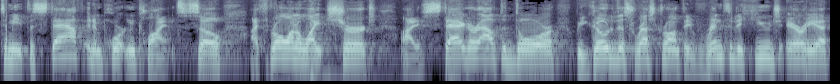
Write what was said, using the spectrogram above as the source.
to meet the staff and important clients. So I throw on a white shirt. I stagger out the door. We go to this restaurant. They've rented a huge area.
